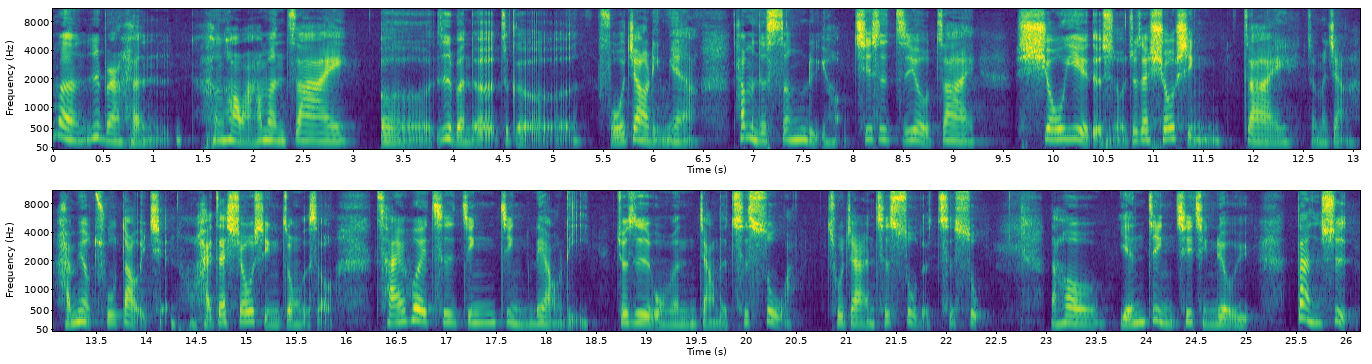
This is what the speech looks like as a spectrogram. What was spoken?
们日本人很很好玩，他们在呃日本的这个佛教里面啊，他们的僧侣哈，其实只有在修业的时候，就在修行，在怎么讲还没有出道以前，还在修行中的时候，才会吃精进料理，就是我们讲的吃素啊，出家人吃素的吃素。然后严禁七情六欲，但是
